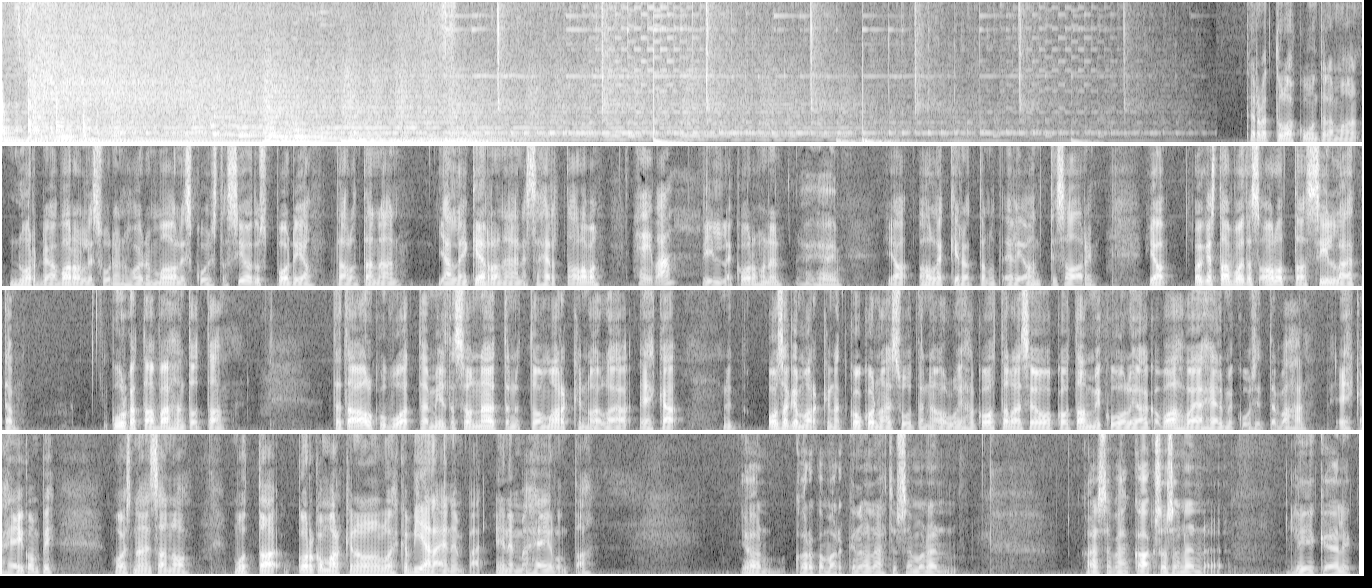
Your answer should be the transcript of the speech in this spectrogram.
Tervetuloa kuuntelemaan Nordea varallisuuden hoidon maaliskuista sijoituspodia. Täällä on tänään jälleen kerran äänessä Hertta Alava. Hei vaan. Ville Korhonen. Hei hei. Ja allekirjoittanut eli Antti Saari. Ja oikeastaan voitaisiin aloittaa sillä, että kurkataan vähän tota, tätä alkuvuotta ja miltä se on näyttänyt tuo markkinoilla. Ja ehkä nyt osakemarkkinat kokonaisuutena on ollut ihan kohtalaisen ok. Tammikuu oli aika vahva ja helmikuu sitten vähän ehkä heikompi voisi näin sanoa, mutta korkomarkkinoilla on ollut ehkä vielä enempää, enemmän heiluntaa. Joo, korkomarkkinoilla on nähty semmoinen kanssa vähän kaksosainen liike, eli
